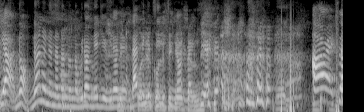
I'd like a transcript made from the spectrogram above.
Yeah. No. No. No. No. No. No. No. No. We don't need you. We don't need that negativity. Not right here. All right. So,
